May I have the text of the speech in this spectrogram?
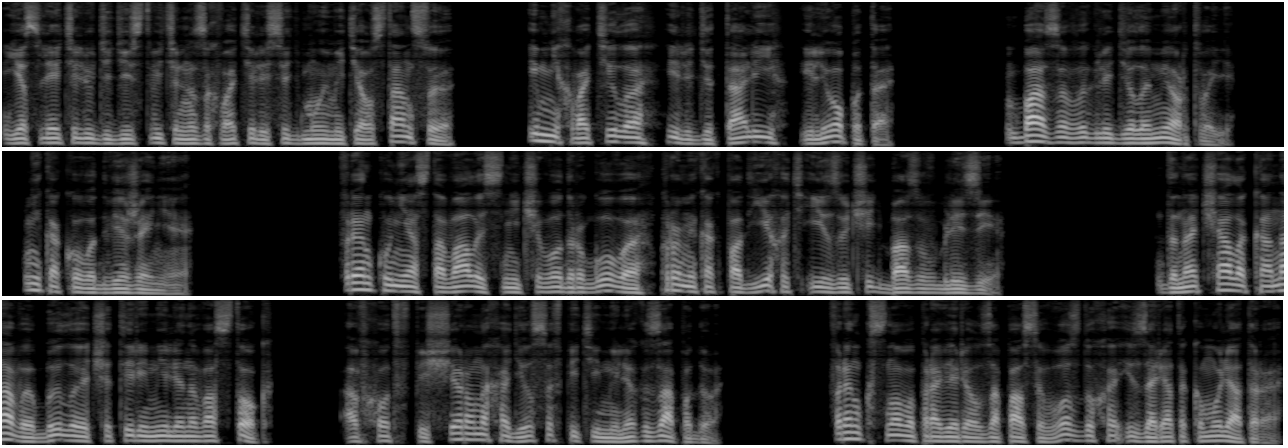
Если эти люди действительно захватили седьмую метеостанцию, им не хватило или деталей, или опыта. База выглядела мертвой. Никакого движения. Фрэнку не оставалось ничего другого, кроме как подъехать и изучить базу вблизи. До начала канавы было 4 мили на восток, а вход в пещеру находился в 5 милях к западу. Фрэнк снова проверил запасы воздуха и заряд аккумулятора.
